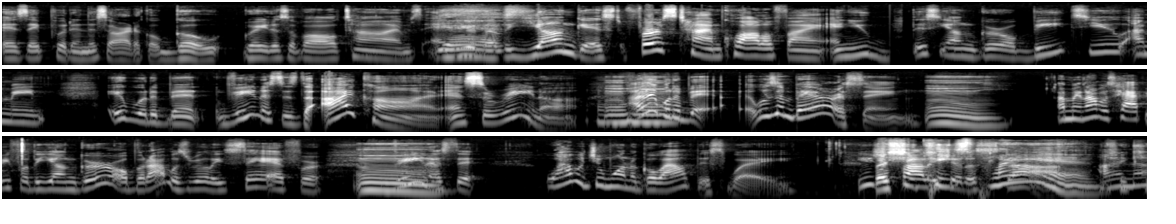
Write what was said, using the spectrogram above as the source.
as they put in this article, GOAT, greatest of all times, and you're the, the youngest, first time qualifying, and you this young girl beats you. I mean, it would have been Venus is the icon, and Serena. I think it mm-hmm. would have been. It was embarrassing. Mm. I mean, I was happy for the young girl, but I was really sad for Mm. Venus. That why would you want to go out this way? You But she probably keeps should have playing. stopped. I She keeps-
